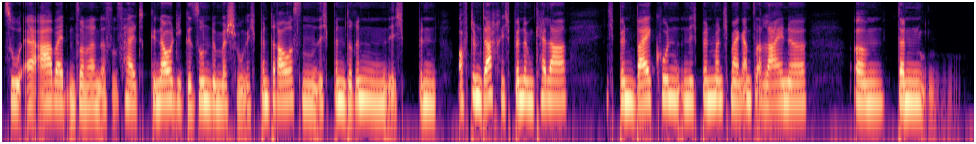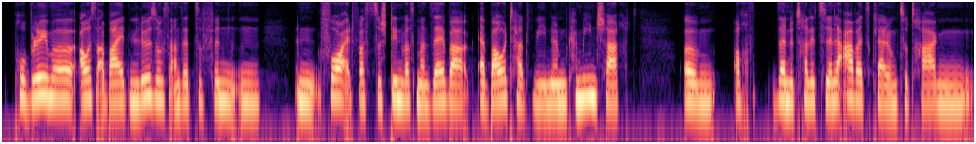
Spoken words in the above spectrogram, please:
zu erarbeiten, sondern es ist halt genau die gesunde Mischung. Ich bin draußen, ich bin drinnen, ich bin auf dem Dach, ich bin im Keller, ich bin bei Kunden, ich bin manchmal ganz alleine. Ähm, dann Probleme ausarbeiten, Lösungsansätze finden, vor etwas zu stehen, was man selber erbaut hat, wie in einem Kaminschacht, ähm, auch seine traditionelle Arbeitskleidung zu tragen,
